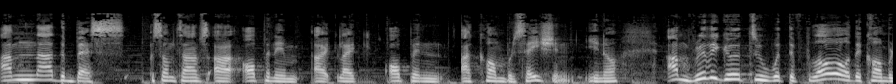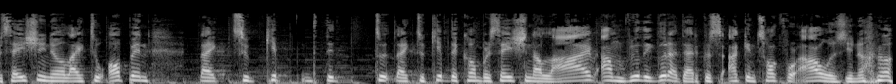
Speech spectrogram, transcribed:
I'm not the best. Sometimes uh opening like open a conversation, you know. I'm really good to with the flow of the conversation, you know, like to open like to keep the to like to keep the conversation alive. I'm really good at that because I can talk for hours, you know.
